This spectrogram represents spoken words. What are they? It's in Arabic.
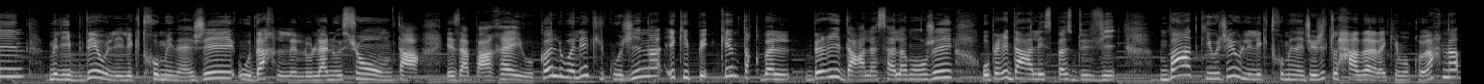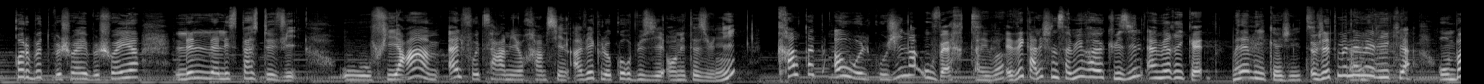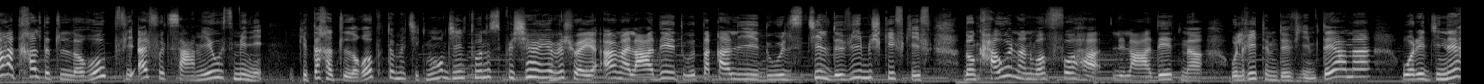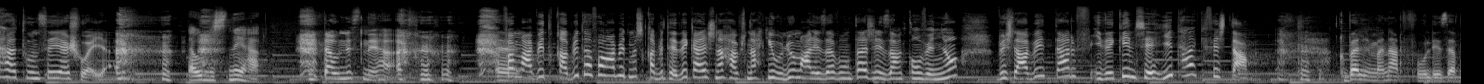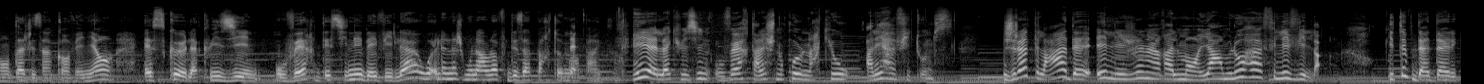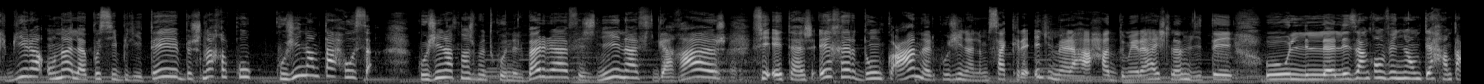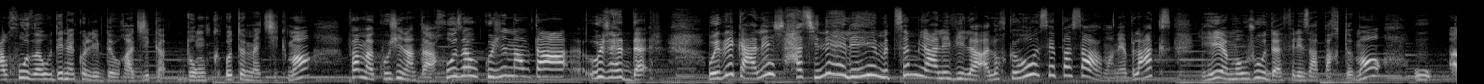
ملي بداو ال électroménager ودخل la notion نتاع les appareils وكل ولات الكوجينه équipée كانت قبل بعيده على salle à manger وبعيده على l'espace de vie من بعد كي وجاو ال électroménager جات الحضاره كما نقولوا إحنا قربت بشويه بشويه لل espace de vie وفي عام 1950 avec Le Corbusier aux États-Unis خلقت اول كوجينه ouverte أيوه هذيك علاش نسميوها cuisine américaine من أمريكا جات جات من أمريكا ومن بعد خلطت l'Europe في 1980 كي دخلت l'Europe automatiquement تجي لتونس بشويه بشويه أما العادات والتقاليد وال style de vie مش كيف كيف. donc حاولنا نوظفوها للعاداتنا وال rythme de vie نتاعنا ورديناها تونسية شوية. تونسناها. تونسناها. فما عباد قابلتها فما عباد مش قابلتها. هذاك علاش نحب باش نحكيو اليوم على les avantages les inconvénients باش العباد تعرف إذا كان شهيتها كيفاش تعمل. قبل ما نعرفوا les avantages les inconvénients est-ce que la cuisine ouverte destinée les villas ولا نجموا نعملوها في des appartements par exemple هي la cuisine ouverte علاش نقولوا نحكيو عليها في تونس؟ جرات العادة اللي généralement يعملوها في les villas كي تبدأ دار كبيرة on a la possibilité باش نخلقوا كوجينة نتاع خوضة. كوجينة تنجم تكون البرة في جنينة في كاراج في étage آخر. donc عندنا الكوجينة المسكرة اللي ما راها حد وما راهاش l'invité و les inconvénients نتاعها نتاع الخوضة والدنيا كل يبداو غاديكا donc automatiquement فما كوجينة نتاع خوضة وكوجينه نتاع وجه الدار. وذاك علاش؟ حسيناها اللي هي متسمية على villa. Alors que هو c'est pas ça معناها بالعكس اللي هي موجودة في les appartements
